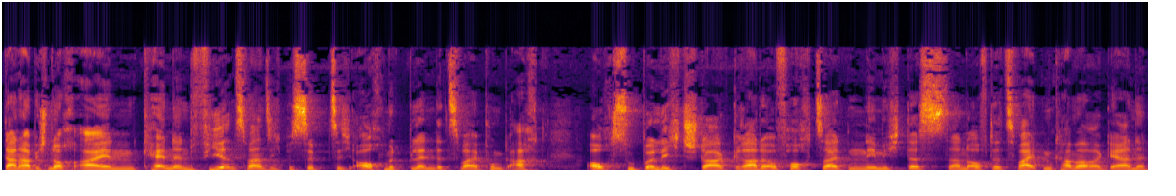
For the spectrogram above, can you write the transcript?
Dann habe ich noch ein Canon 24 bis 70, auch mit Blende 2.8, auch super lichtstark. Gerade auf Hochzeiten nehme ich das dann auf der zweiten Kamera gerne.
